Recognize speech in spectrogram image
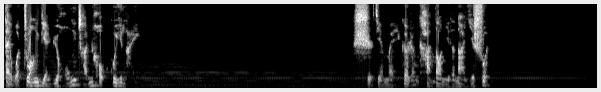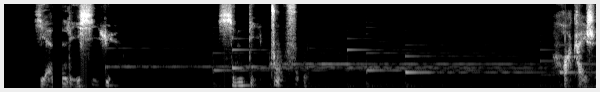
待我装点于红尘后归来。世间每个人看到你的那一瞬，眼里喜悦，心底祝福。花开时，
